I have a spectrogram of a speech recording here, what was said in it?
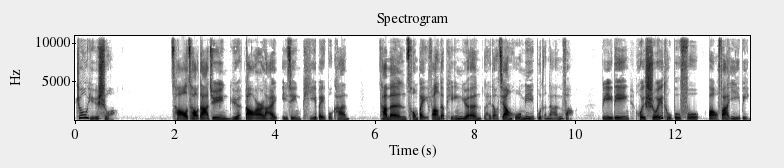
周瑜说。曹操大军远道而来，已经疲惫不堪。他们从北方的平原来到江湖密布的南方，必定会水土不服，爆发疫病。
